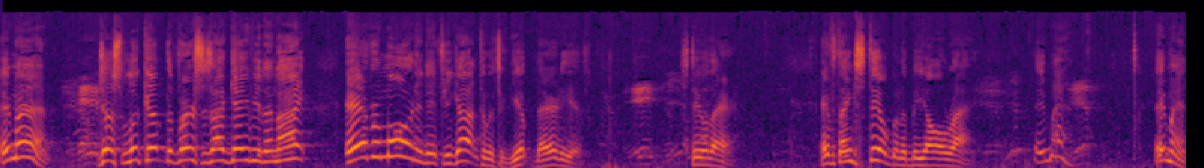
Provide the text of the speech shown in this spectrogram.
Amen. Just look up the verses I gave you tonight. Every morning, if you got to it, say, yep, there it is. Still there. Everything's still going to be all right. Amen. Amen.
